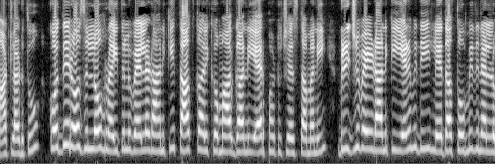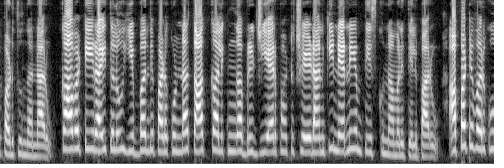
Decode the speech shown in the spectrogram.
మాట్లాడుతూ కొద్ది రోజుల్లో రైతులు వెళ్ళడానికి తాత్కాలిక మార్గాన్ని ఏర్పాటు చేస్తామని బ్రిడ్జ్ వేయడానికి ఎనిమిది లేదా తొమ్మిది నెలలు పడుతుందన్నారు. కాబట్టి రైతులు ఇబ్బంది పడకుండా తాత్కాలికంగా బ్రిడ్జ్ ఏర్పాటు చేయడానికి నిర్ణయం తీసుకున్నామని తెలిపారు. అప్పటి వరకు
